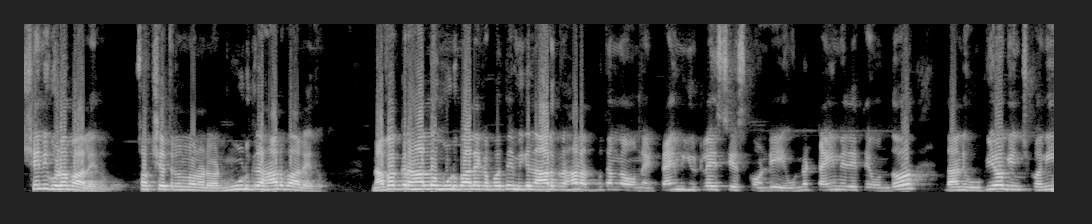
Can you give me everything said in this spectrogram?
శని కూడా బాలేదు. స్వక్షేత్రంలో ఉన్నటువంటి మూడు గ్రహాలు బాలేదు. నవగ్రహాల్లో మూడు బాగాలేకపోతే మిగిలిన ఆరు గ్రహాలు అద్భుతంగా ఉన్నాయి. టైం యూటిలైజ్ చేసుకోండి. ఉన్న టైం ఏదైతే ఉందో దాన్ని ఉపయోగించుకొని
